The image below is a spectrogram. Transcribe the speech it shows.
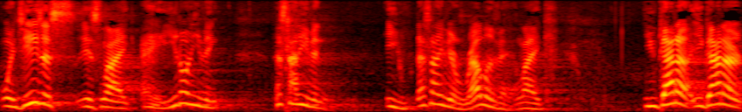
when Jesus is like, hey, you don't even, that's not even, that's not even relevant. Like, you gotta, you gotta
